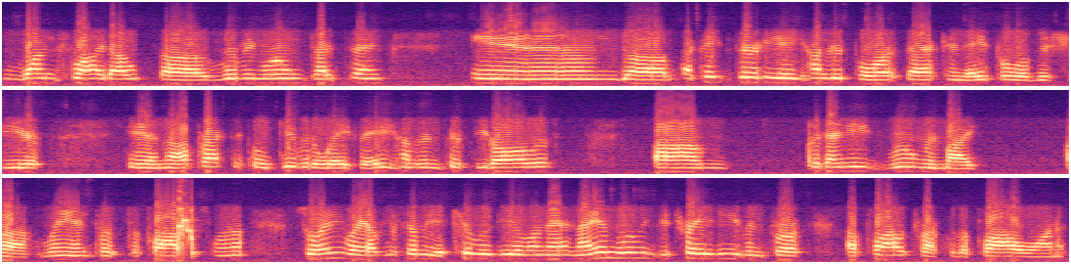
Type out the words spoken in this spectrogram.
one slide out uh, living room type thing. And uh, I paid 3800 for it back in April of this year. And I'll practically give it away for $850. Um, but I need room in my uh, land to, to plow this one up. So anyway, I'll give somebody a killer deal on that, and I am willing to trade even for a plow truck with a plow on it,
